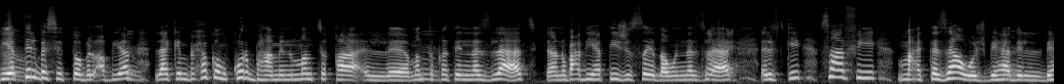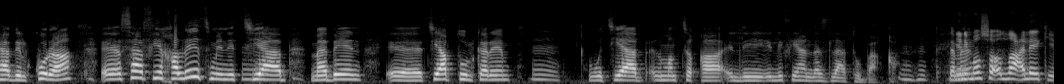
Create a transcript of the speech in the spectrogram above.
هي. بتلبس الثوب الأبيض. لكن بحكم قربها من منطقة ال- منطقة النزلات لأنه بعديها بتيجي صيدا والنزلات صحيح. عرفت كيف؟ صار في مع التزاوج بهذه بهذه القرى آه، صار في خليط من الثياب ما بين آه، ثياب طول كرم. وثياب المنطقة اللي اللي فيها نزلات وباقة مهم. تمام؟ يعني ما شاء الله عليكي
